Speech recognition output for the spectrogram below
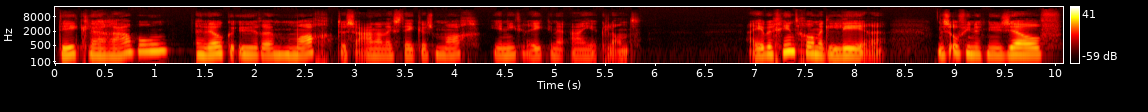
declarabel en welke uren mag, tussen aanhalingstekens mag, je niet rekenen aan je klant? Je begint gewoon met leren. Dus of je het nu zelf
